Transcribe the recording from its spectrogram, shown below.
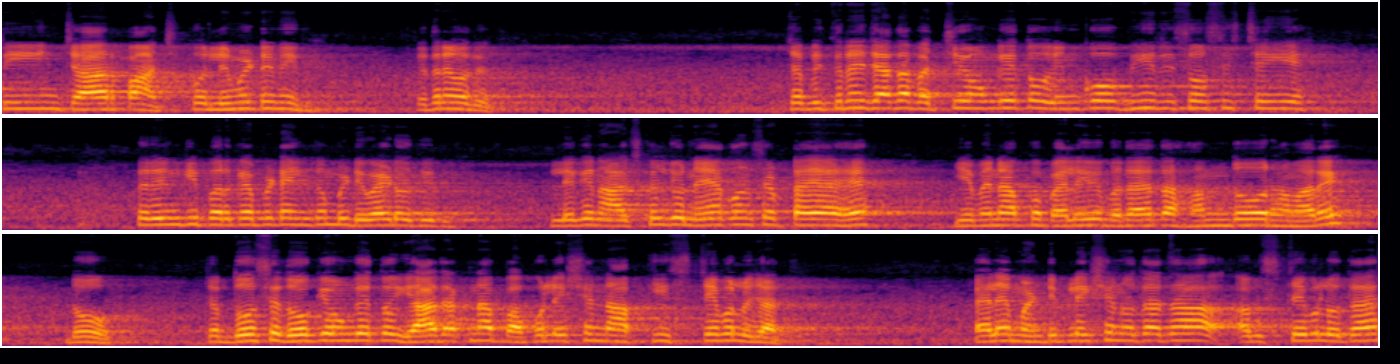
तीन, चार, पाँच, कोई लिमिट ही नहीं थी। इतने होते थे। जब इतने ज़्यादा बच्चे होंगे तो इनको भी रिसोर्सेज चाहिए। फिर इनकी पर कैपिटा इनकम भी डिवाइड होती थी। लेकिन आजकल जो नया कॉन्सेप्ट आया है, ये मैंने आपको पहले भी बताया था, हम दो और हमारे दो। जब दो से दो के होंगे तो याद रखना पॉपुलेशन आपकी स्टेबल हो जाती है। पहले मल्टीप्लेक्शन होता था, अब स्टेबल होता है,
